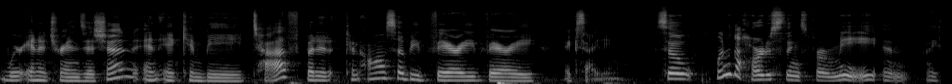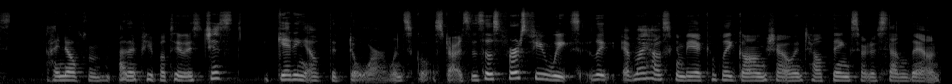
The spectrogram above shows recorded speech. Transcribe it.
we're in a transition and it can be tough, but it can also be very, very exciting. So, one of the hardest things for me, and I, I know from other people too, is just getting out the door when school starts. It's those first few weeks. Like at my house can be a complete gong show until things sort of settle down.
